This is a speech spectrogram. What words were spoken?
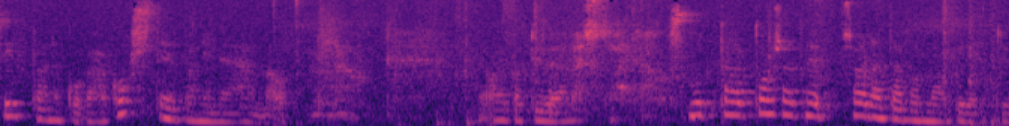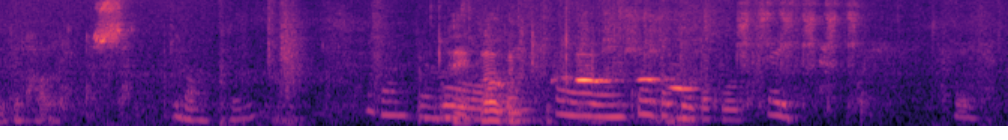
sitten aina kun vähän kosteita, niin näähän nauttii. Ja aika työläs sairaus. Mutta toisaalta me saadaan tämä varmaan pidettyä kyllä hallinnassa. Joo. Hei, Logan. Sulta kulta kulta. Ei. Ehkä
